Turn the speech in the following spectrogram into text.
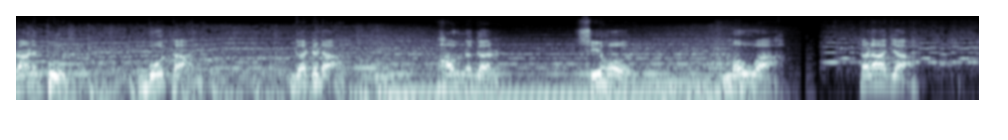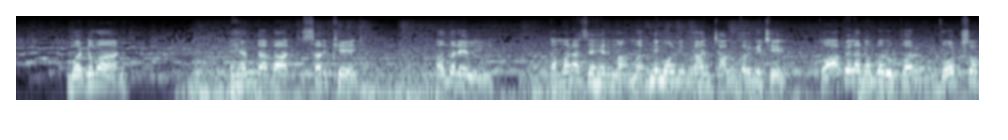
રાણપુર, બોટાદ, ગઢડા, ભાવનગર, સિહોર, મહુવા, તળાજા, વઢવાણ, અહેમદાબાદ, સરખેજ. અમરેલી. તમારા શહેરમાં મદની મોલની બ્રાન્ચ ચાલુ કરવી છે, તો આપેલા નંબર ઉપર વોટ્સઅપ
